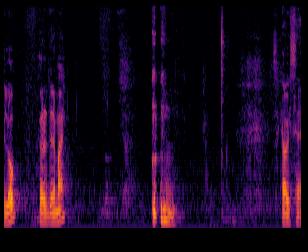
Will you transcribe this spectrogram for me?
Hallo, hører dere meg? Skal vi se.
